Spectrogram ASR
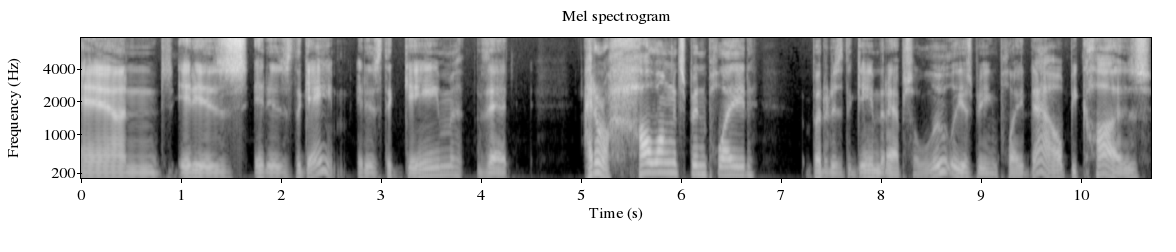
And it is it is the game. It is the game that I don't know how long it's been played, but it is the game that absolutely is being played now because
